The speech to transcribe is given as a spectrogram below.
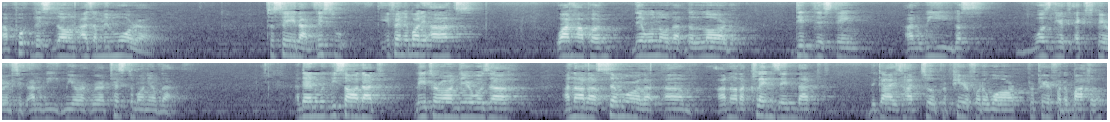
and put this down as a memorial to say that this, if anybody asks what happened, they will know that the Lord did this thing and we just was there to experience it, and we, we, are, we are a testimony of that. And then we, saw that later on there was a, another ceremony, um, another cleansing that the guys had to prepare for the war, prepare for the battle.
